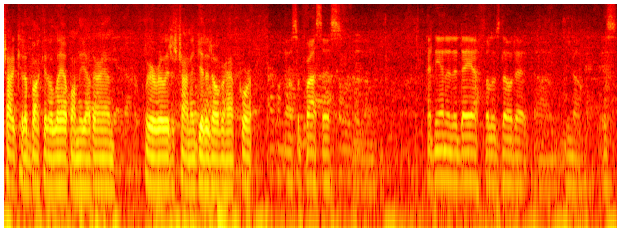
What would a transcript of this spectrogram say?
Try to get a bucket, a layup on the other end. We were really just trying to get it over half court. You know, it's a process. Um, at the end of the day, I feel as though that um, you know it's,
